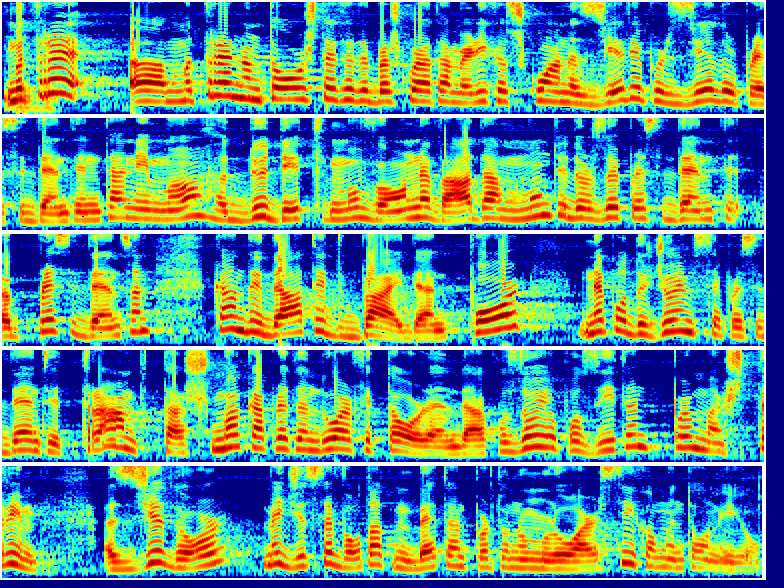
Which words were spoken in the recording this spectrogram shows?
Më tre, Më tre nëntor Shtetet e Bashkuara të Amerikës shkuan në zgjedhje për zgjedhur presidentin. Tani më dy ditë më vonë Nevada mund t'i dorëzojë president, presidencën kandidatit Biden. Por ne po dëgjojmë se presidenti Trump tashmë ka pretenduar fitoren dhe akuzoi opozitën për mashtrim zgjedhor, megjithëse votat mbeten për t'u numëruar. Si i komentoni ju?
